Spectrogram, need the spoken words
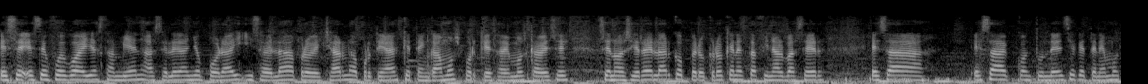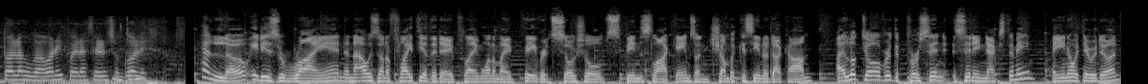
ese, ese juego a ellas también, hacerle daño por ahí y saberlas aprovechar las oportunidades que tengamos, porque sabemos que a veces se nos cierra el arco, pero creo que en esta final va a ser esa, esa contundencia que tenemos todas las jugadoras y poder hacer esos goles. Hello, it is Ryan, and I was on a flight the other day playing one of my favorite social spin slot games on chumbacasino.com. I looked over the person sitting next to me, and you know what they were doing?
